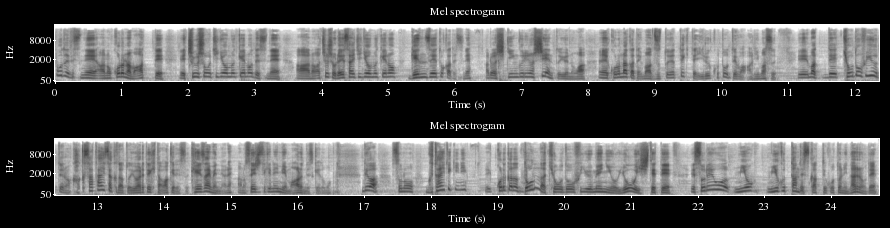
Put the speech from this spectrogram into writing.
方でですねあのコロナもあって中小企業向けのですねあの中小零細企業向けの減税とかですねあるいは資金繰りの支援というのは、えコロナ禍でまずっとやってきていることではあります。え、ま、で共同富裕っていうのは格差対策だと言われてきたわけです。経済面ではねあの政治的な意味もあるんですけれどもではその具体的にこれからどんな共同富裕メニューを用意しててでそれを見送ったんですかっていうことになるので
